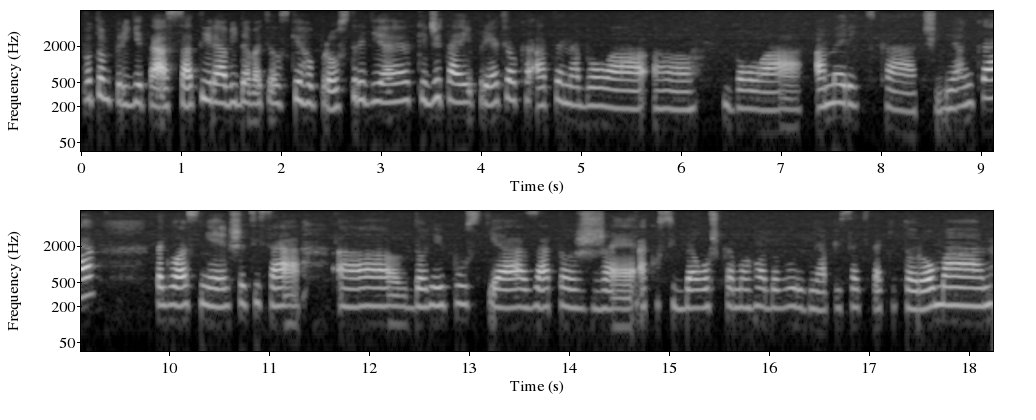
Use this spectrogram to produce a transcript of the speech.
Potom príde tá satíra vydavateľského prostredia, keďže tá jej priateľka Atena bola, uh, bola americká číňanka, tak vlastne všetci sa uh, do nej pustia za to, že ako si Beloška mohla dovoliť napísať takýto román,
